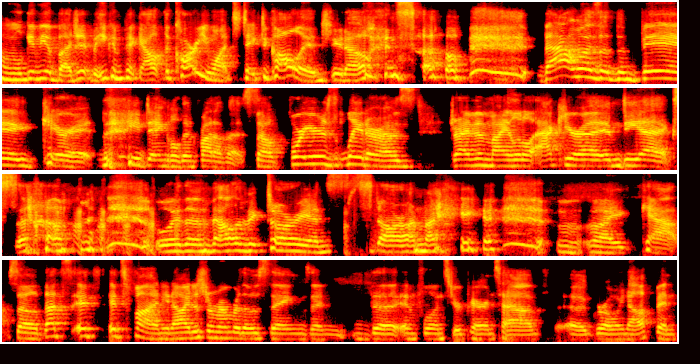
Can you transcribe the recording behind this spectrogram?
and we'll give you a budget, but you can pick out the car you want to take to college, you know? And so that was the big carrot that he dangled in front of us. So four years later, I was driving my little Acura MDX um, with a valedictorian star on my my cap. So that's it's it's fun, you know. I just remember those things and the influence your parents have uh, growing up, and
